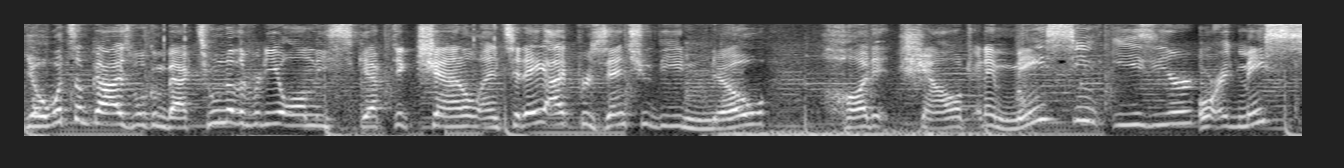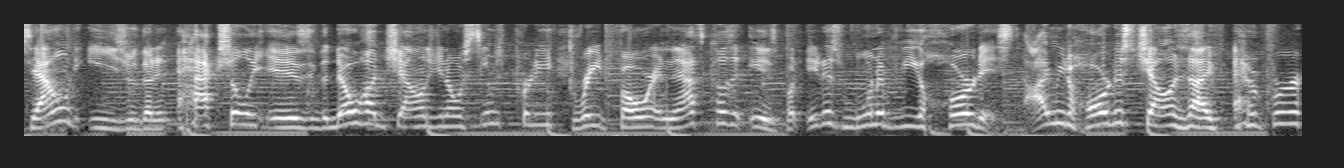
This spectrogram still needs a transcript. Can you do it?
Yo, what's up guys? Welcome back to another video on the Sceptic channel, and today I present you the No HUD challenge, and it may seem easier, or it may sound easier than it actually is. The No HUD challenge, you know, seems pretty straightforward, and that's because it is, but it is one of the hardest, I mean hardest challenges I've ever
